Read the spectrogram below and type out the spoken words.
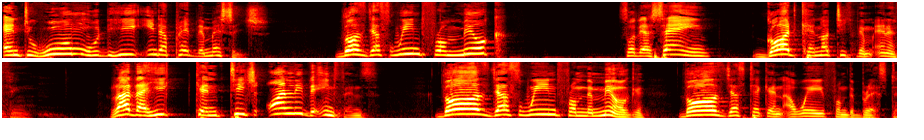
And to whom would he interpret the message? Those just weaned from milk? So they're saying God cannot teach them anything. Rather, He can teach only the infants, those just weaned from the milk, those just taken away from the breast.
